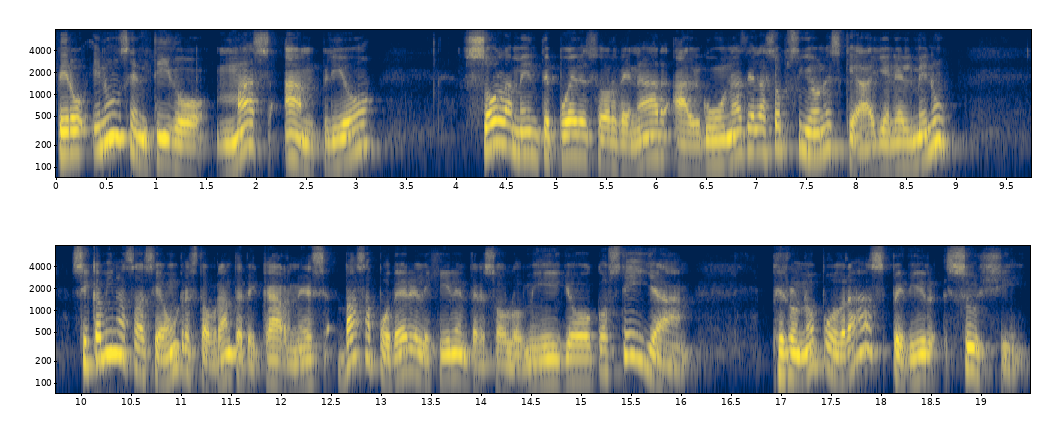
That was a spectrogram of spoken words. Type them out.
pero en un sentido más amplio, solamente puedes ordenar algunas de las opciones que hay en el menú. Si caminas hacia un restaurante de carnes, vas a poder elegir entre solomillo o costilla, pero no podrás pedir sushi.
